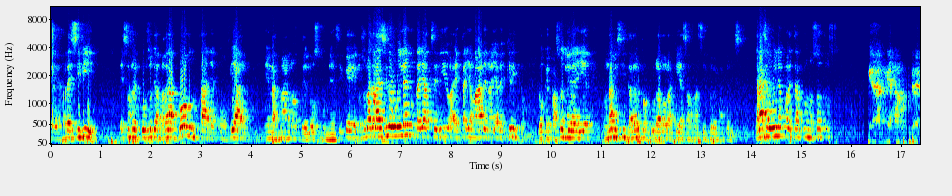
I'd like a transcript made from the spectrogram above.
eh, recibir esos recursos que de manera voluntaria confiaron en las manos de los MUNE. Así que nosotros agradecidos, William, que usted haya accedido a esta llamada y nos haya descrito lo que pasó el día de ayer con la visita del procurador aquí a San Francisco de Macorís. Gracias, William, por estar con nosotros. Gracias a ustedes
